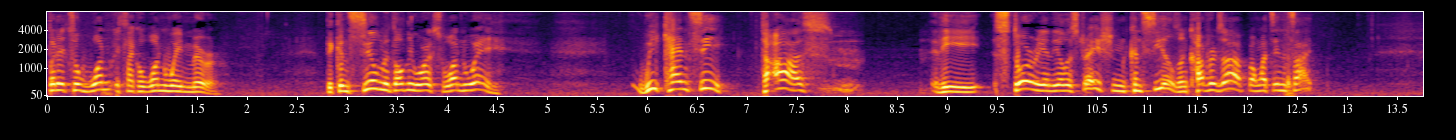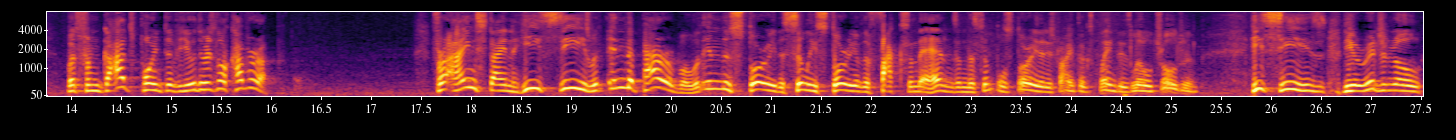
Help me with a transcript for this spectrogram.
But it's, a one, it's like a one way mirror. The concealment only works one way. We can't see. To us, the story and the illustration conceals and covers up on what's inside. But from God's point of view, there is no cover up. For Einstein, he sees within the parable, within the story, the silly story of the fox and the hens, and the simple story that he's trying to explain to his little children, he sees the original,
